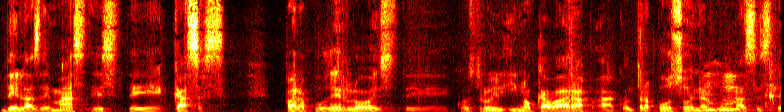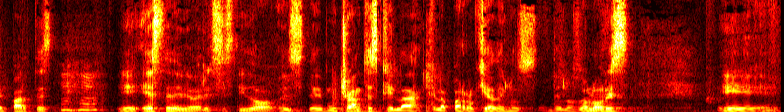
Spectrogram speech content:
de las demás este, casas para poderlo este, construir y no cavar a, a contrapozo en algunas este, partes. Eh, este debió haber existido este, mucho antes que la, que la parroquia de los, de los Dolores. Eh,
